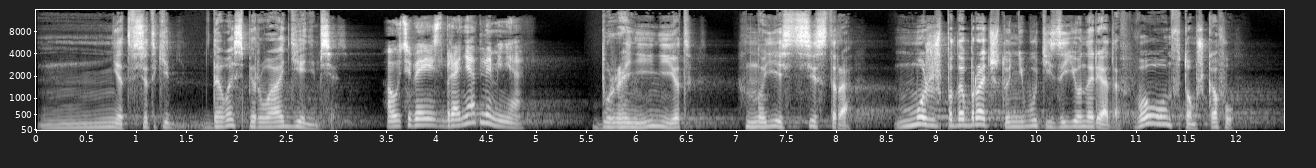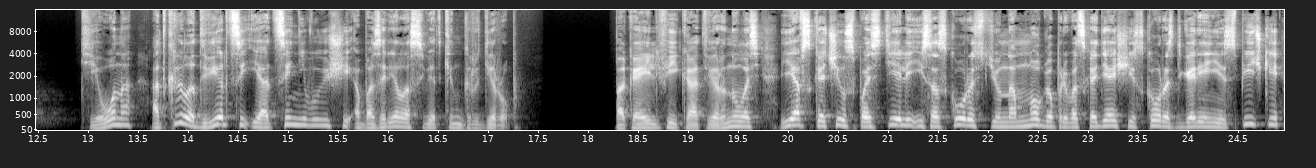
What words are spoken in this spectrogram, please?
«Нет, все-таки давай сперва оденемся». «А у тебя есть броня для меня?» «Брони нет, но есть сестра. Можешь подобрать что-нибудь из ее нарядов, вон в том шкафу». Тиона открыла дверцы и оценивающий обозрела Светкин гардероб. Пока эльфийка отвернулась, я вскочил с постели и со скоростью, намного превосходящей скорость горения спички,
